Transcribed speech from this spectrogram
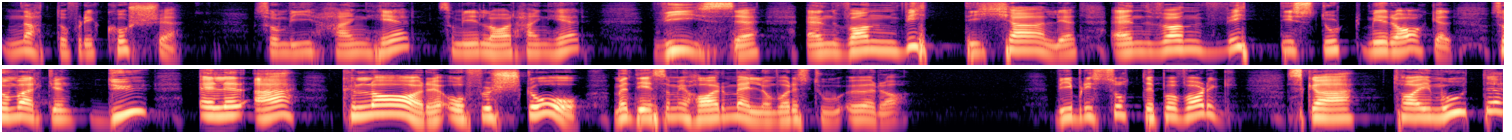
nettopp fordi korset som vi henger her, som vi lar henge her, viser en vanvittig kjærlighet, en vanvittig stort mirakel, som verken du eller jeg klarer å forstå med det som vi har mellom våre to ører. Vi blir satt på valg. Skal jeg ta imot det,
